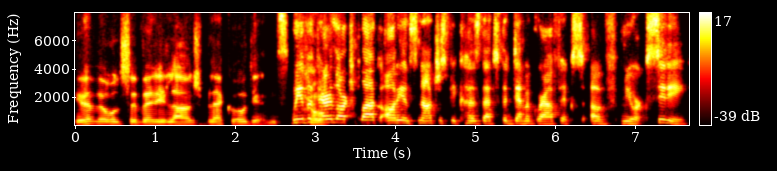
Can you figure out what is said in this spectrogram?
You have also a very large Black audience. We have a very large Black audience, not just because that's the demographics of New York City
